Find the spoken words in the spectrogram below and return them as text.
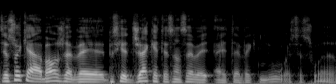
C'est sûr qu'à la base, j'avais. Parce que Jack était censé être avec nous euh, ce soir.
